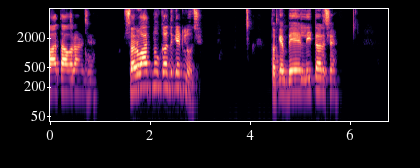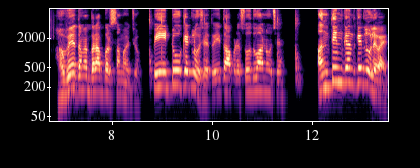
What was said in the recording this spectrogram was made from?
વાતાવરણ છે. શરૂઆતનું કદ કેટલું છે? તો કે બે લીટર છે. હવે તમે બરાબર સમજો પી કેટલું છે? તો એ તો આપણે શોધવાનું છે. અંતિમ ગ્રંથ કેટલું લેવાય?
